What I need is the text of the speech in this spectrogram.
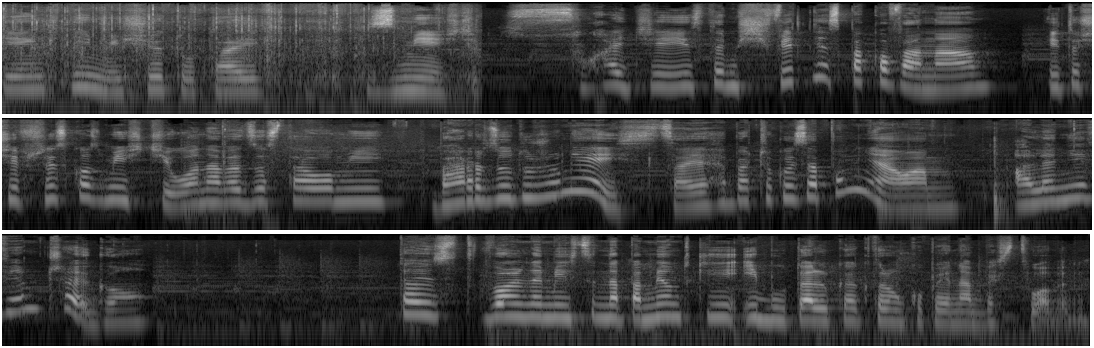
pięknie mi się tutaj zmieści. Słuchajcie, jestem świetnie spakowana i to się wszystko zmieściło, nawet zostało mi bardzo dużo miejsca. Ja chyba czegoś zapomniałam, ale nie wiem czego. To jest wolne miejsce na pamiątki i butelkę, którą kupię na bezcłowym.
